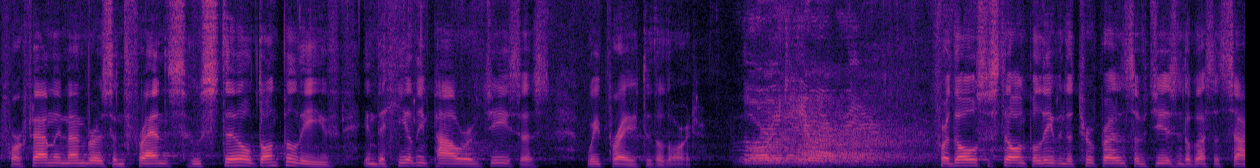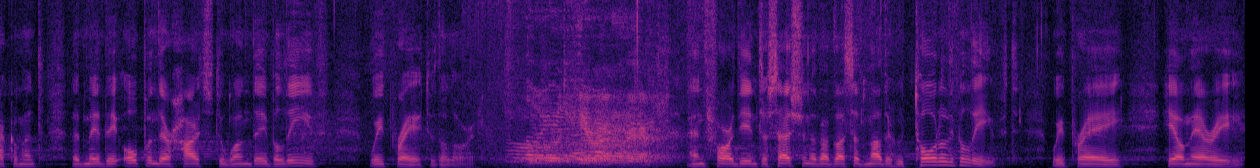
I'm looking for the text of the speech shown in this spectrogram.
For family members and friends who still don't believe in the healing power of Jesus, we pray to the Lord. Lord, hear our prayer. For those who still don't believe in the true presence of Jesus in the Blessed Sacrament, that may they open their hearts to one day believe, we pray to the Lord. Lord, hear our prayer. And for the intercession of our Blessed Mother who totally believed, we pray, Hail Mary,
